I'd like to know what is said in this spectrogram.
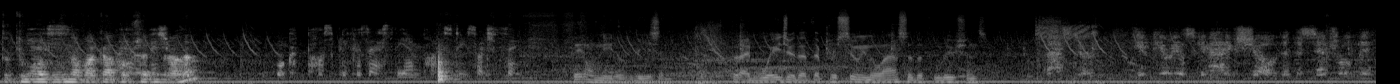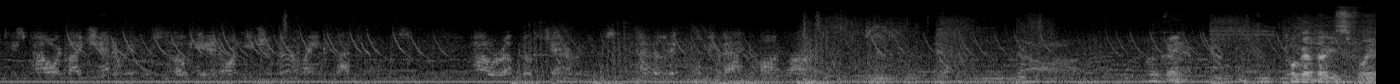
To tu była główna walka poprzednim razem? A? They don't need a reason. But I'd wager that they're pursuing the last of the Felucians. Master, the Imperial schematics show that the central lift is powered by generators located on each of the crane platforms. Power up those generators, and the lift will be back online. Okej. Pogadali swoje.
